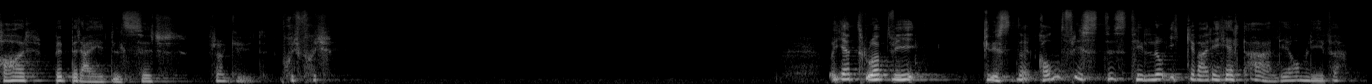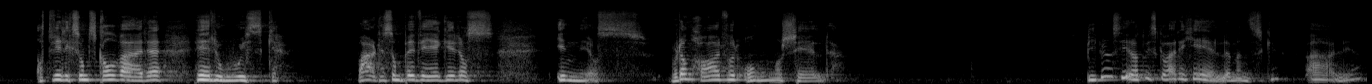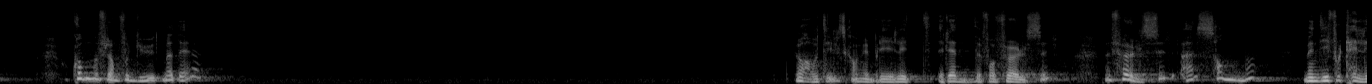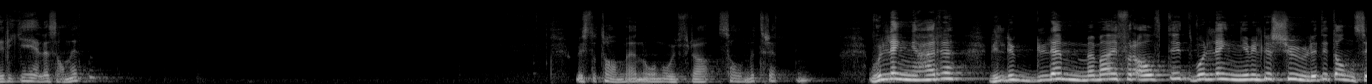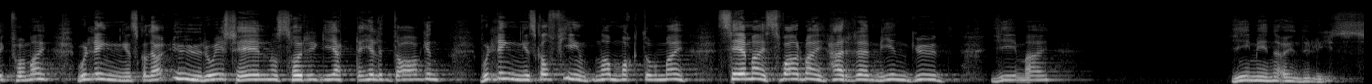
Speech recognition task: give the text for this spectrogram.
har bebreidelser fra Gud. Hvorfor? Og Jeg tror at vi kristne kan fristes til å ikke være helt ærlige om livet. At vi liksom skal være heroiske. Hva er det som beveger oss inni oss? Hvordan har vår ånd og sjel det? Bibelen sier at vi skal være hele mennesker, ærlige, og komme fram for Gud med det. Og Av og til kan vi bli litt redde for følelser. Men følelser er sanne. Men de forteller ikke hele sannheten. Jeg har lyst til å ta med noen ord fra Salme 13. Hvor lenge, Herre, vil du glemme meg for alltid? Hvor lenge vil du skjule ditt ansikt for meg? Hvor lenge skal jeg ha uro i sjelen og sorg i hjertet hele dagen? Hvor lenge skal fienden ha makt over meg? Se meg, svar meg, Herre, min Gud, gi meg Gi mine øyne lys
